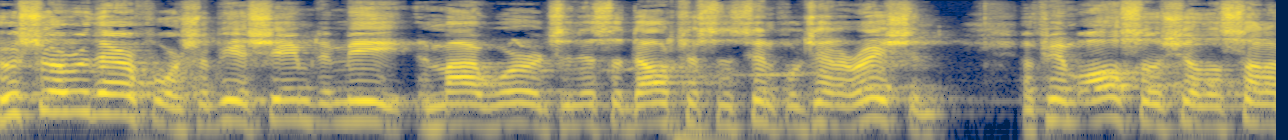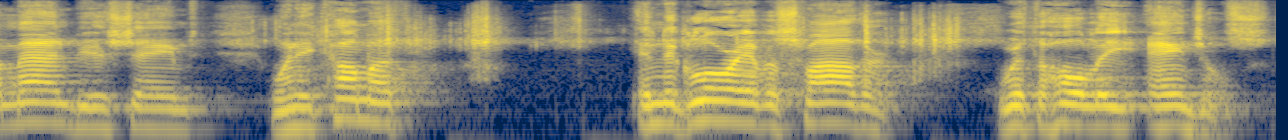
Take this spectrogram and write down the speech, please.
Whosoever therefore shall be ashamed of me and my words in this adulterous and sinful generation, of him also shall the Son of Man be ashamed when he cometh in the glory of his Father with the holy angels.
